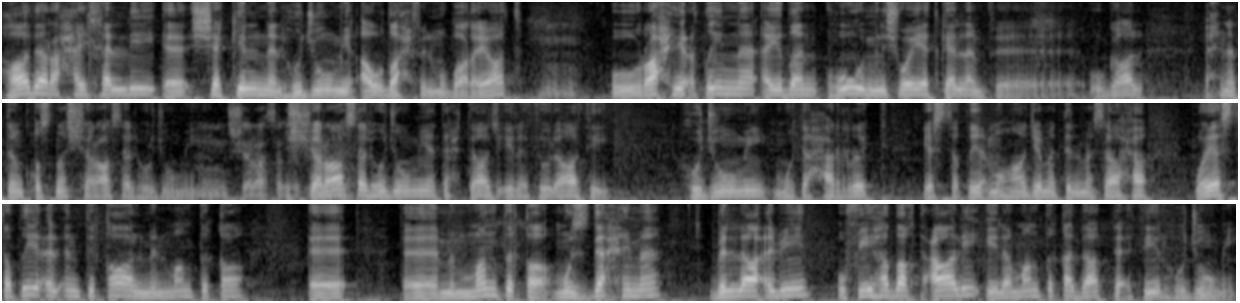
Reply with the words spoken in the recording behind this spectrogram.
هذا راح يخلي آه، شكلنا الهجومي أوضح في المباريات. وراح يعطينا أيضا هو من شوية تكلم في وقال إحنا تنقصنا الشراسة الهجومية. الشراسة الشراسة الهجومية تحتاج إلى ثلاثي هجومي متحرك يستطيع مهاجمة المساحة ويستطيع الانتقال من منطقة آه، آه، من منطقة مزدحمة باللاعبين وفيها ضغط عالي إلى منطقة ذات تأثير هجومي.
